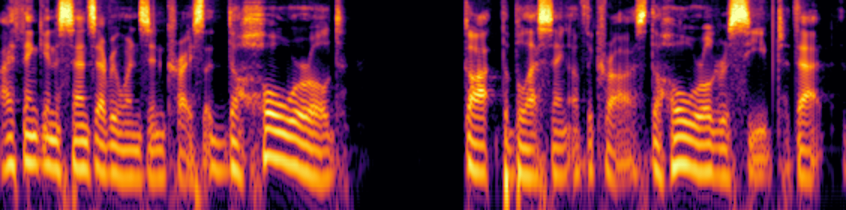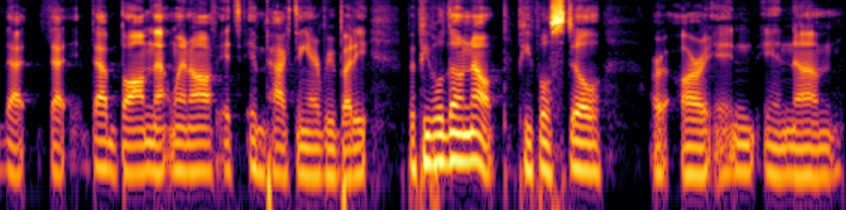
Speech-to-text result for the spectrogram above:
I think, in a sense, everyone's in Christ. The whole world got the blessing of the cross. The whole world received that that that that bomb that went off. It's impacting everybody, but people don't know. People still are are in in um,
